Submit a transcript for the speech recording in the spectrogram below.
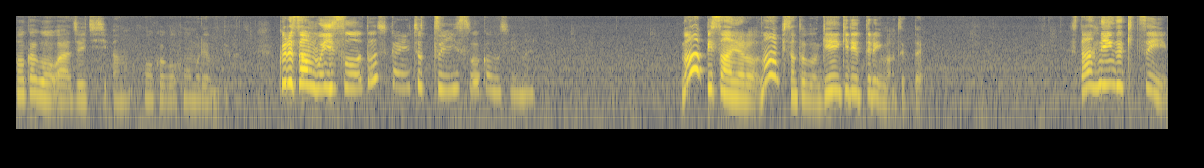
放課後は11時あの放課後ホームルームって感じ。クルさんも言いそう。確かに。ちょっと言いそうかもしれない。ナーピさんやろ。ナーピさん多分現役で言ってる今絶対。スタンディングきつい。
